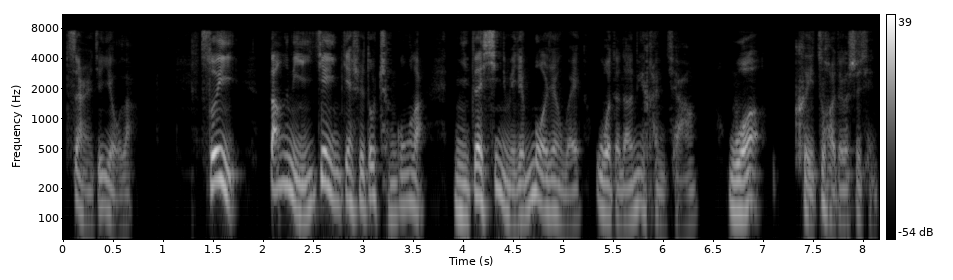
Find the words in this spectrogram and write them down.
自然就有了。所以，当你一件一件事都成功了，你在心里面就默认为我的能力很强，我。可以做好这个事情，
